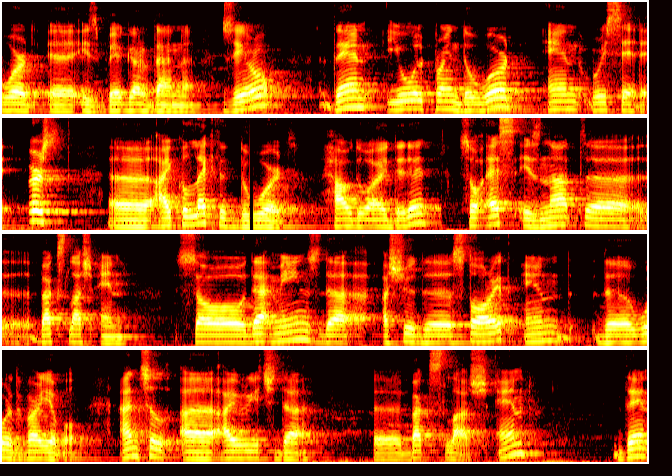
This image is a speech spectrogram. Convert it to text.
word uh, is bigger than zero, then you will print the word and reset it. First, uh, I collected the word. How do I did it? So s is not uh, backslash n so that means that I should uh, store it in the word variable until uh, I reach the uh, backslash n then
